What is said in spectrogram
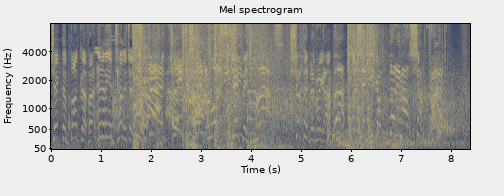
Sir, for enemy intelligence. Stupid maps! Shut it, McGregor! I said keep your bloody mouth shut, Private!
